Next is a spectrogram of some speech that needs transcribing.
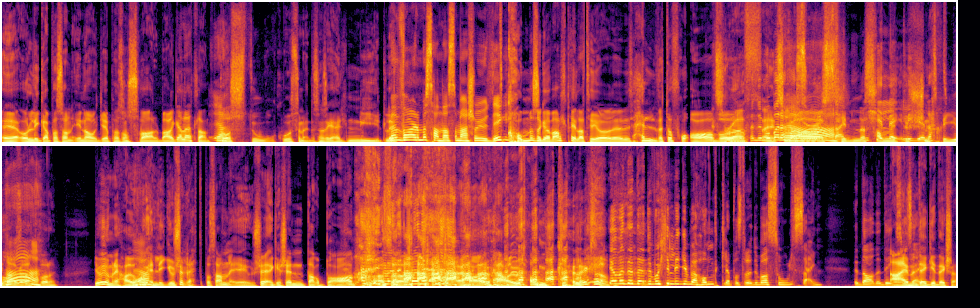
eh, Å ligge på sånn, i Norge på sånn Svalbard eller et eller annet, Ja. da storkoser meg. Det syns jeg er helt nydelig. Men hva er det med sanda som er så udigg? Kommer seg overalt hele tida. Det helvete å få av. Og- rough. Men du må bare ha. Ja. Finne Ikke sand ligge rett på. Jo, jo, men jeg, har jo, Ja. jeg ligger jo ikke rett på sand. Jeg er jo ikke, jeg er ikke en barbar. Altså, jeg, har jo, jeg har jo et håndkle, liksom. Ja, men det, det, Du må ikke ligge med håndkle på strand, du må ha solseng. Det er da det er Nei, men det gidder jeg ikke.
